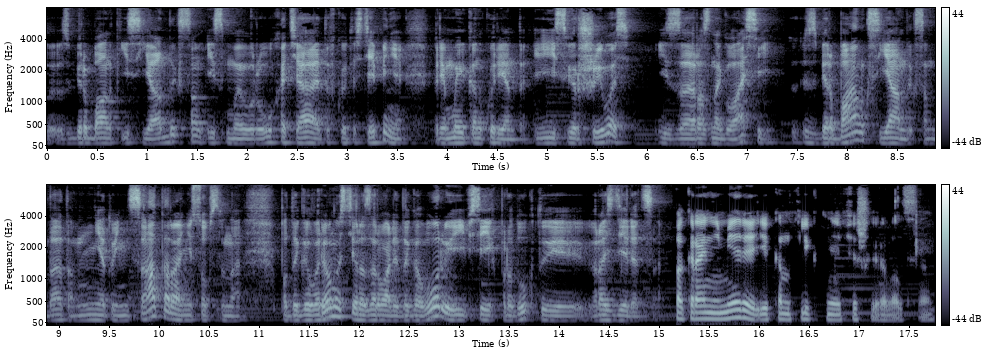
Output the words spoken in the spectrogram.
Сбербанк и с Яндексом, и с Mail.ru, хотя это в какой-то степени прямые конкуренты. И свершилось, из-за разногласий. Сбербанк с Яндексом, да, там нету инициатора, они, собственно, по договоренности разорвали договоры, и все их продукты разделятся. По крайней мере, и конфликт не афишировался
